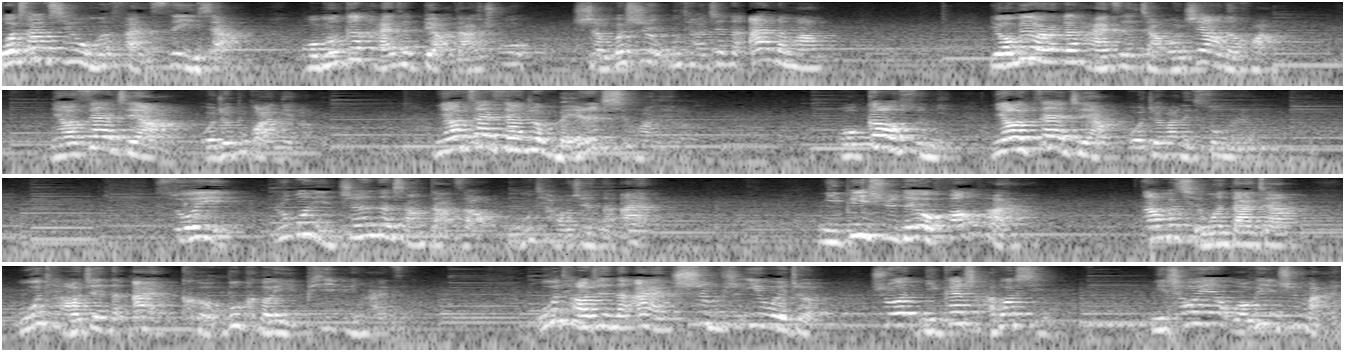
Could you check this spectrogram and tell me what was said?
我想请我们反思一下我们跟孩子表达出什么是无条件的爱了吗？有没有人跟孩子讲过这样的话？你要再这样我就不管你了。你要再这样就没人喜欢你了。我告诉你你要再这样我就把你送人。所以如果你真的想打造无条件的爱你必须得有方法呀那么请问大家无条件的爱可不可以批评孩子？无条件的爱是不是意味着说你干啥都行你抽烟我给你去买。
